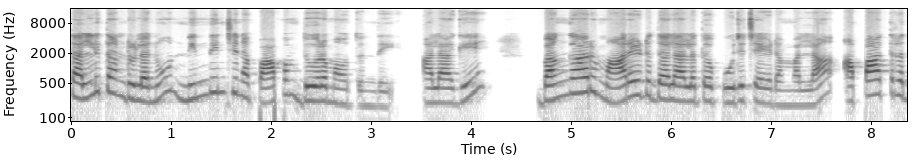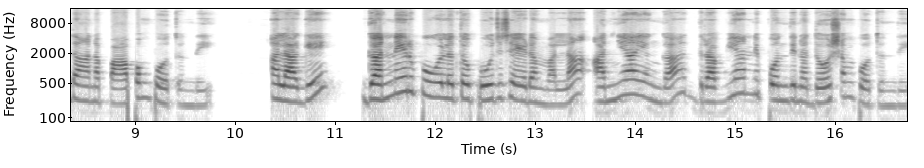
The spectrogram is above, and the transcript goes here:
తల్లిదండ్రులను నిందించిన పాపం దూరమవుతుంది. అలాగే బంగారు మారేడు దళాలతో పూజ చేయడం వల్ల అపాత్రదాన పాపం పోతుంది. అలాగే గన్నేరు పువ్వులతో పూజ చేయడం వల్ల అన్యాయంగా ద్రవ్యాన్ని పొందిన దోషం పోతుంది.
